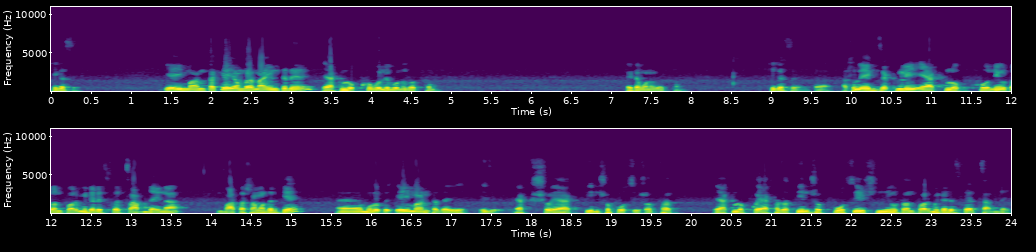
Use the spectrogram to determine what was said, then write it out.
ঠিক আছে? এই মানটাকেই আমরা নাইন টেনে এক লক্ষ বলে মনে করতাম। এটা মনে করতাম। ঠিক আছে? আসলে এক্স্যাক্টলি এক লক্ষ নিউটন পার মিটার স্কোয়ার চাপ দেয় না। বাতাস আমাদেরকে মূলত এই মানটা দেয়। এই যে একশো এক তিনশো পঁচিশ, অর্থাৎ এক লক্ষ এক হাজার তিনশো পঁচিশ নিউটন পার মিটার স্কোয়ার চাপ দেয়।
